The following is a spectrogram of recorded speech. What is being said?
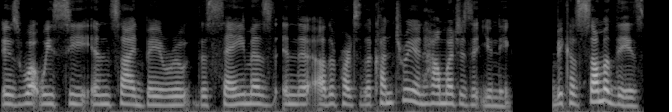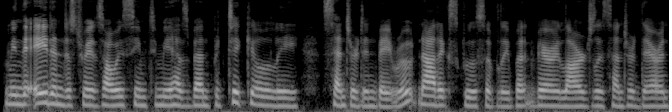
is what we see inside Beirut the same as in the other parts of the country, and how much is it unique? Because some of these I mean, the aid industry, it's always seemed to me, has been particularly centered in Beirut, not exclusively, but very largely centered there. And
